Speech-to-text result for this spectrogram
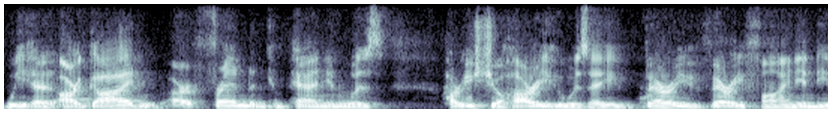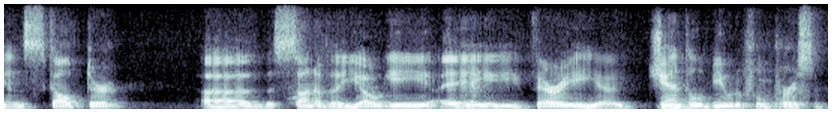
we had our guide, our friend and companion was Harish Johari, who was a very, very fine Indian sculptor, uh, the son of a yogi, a very uh, gentle, beautiful person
